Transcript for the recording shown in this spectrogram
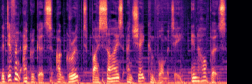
The different aggregates are grouped by size and shape conformity in hoppers.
